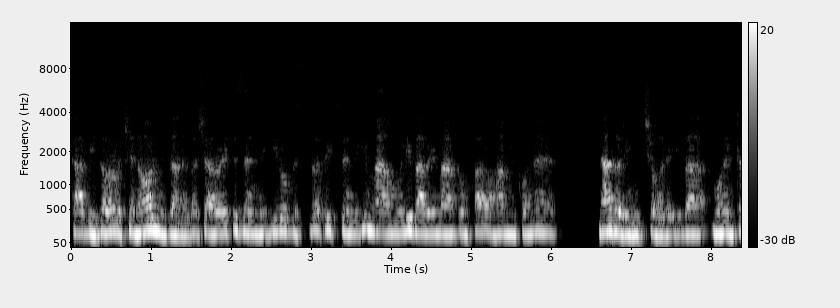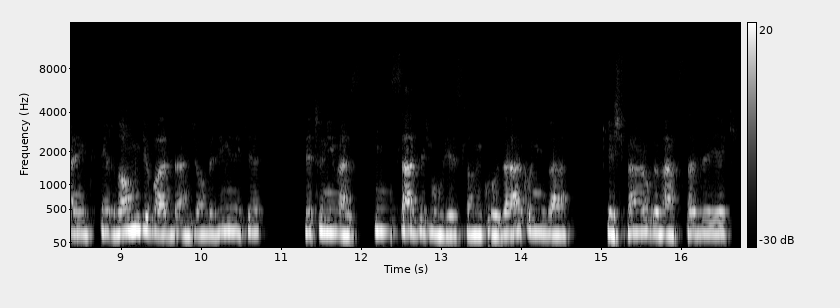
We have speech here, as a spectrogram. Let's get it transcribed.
تبعیضا رو کنار می‌زنه و شرایط زندگی رو به صورت یک زندگی معمولی برای مردم فراهم می‌کنه نداریم هیچ چاره ای و مهمترین اقدامی که باید انجام بدیم اینه که بتونیم از این صد جمهوری اسلامی گذر کنیم و کشور رو به مقصد یک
